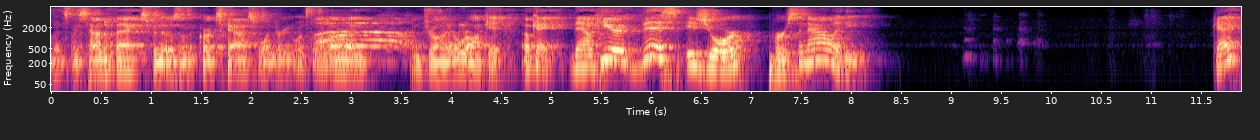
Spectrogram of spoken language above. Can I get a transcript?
That's my sound effects for those on the Cruxcast wondering what's going on. I'm drawing a rocket. Okay, now here, this is your personality. Okay?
